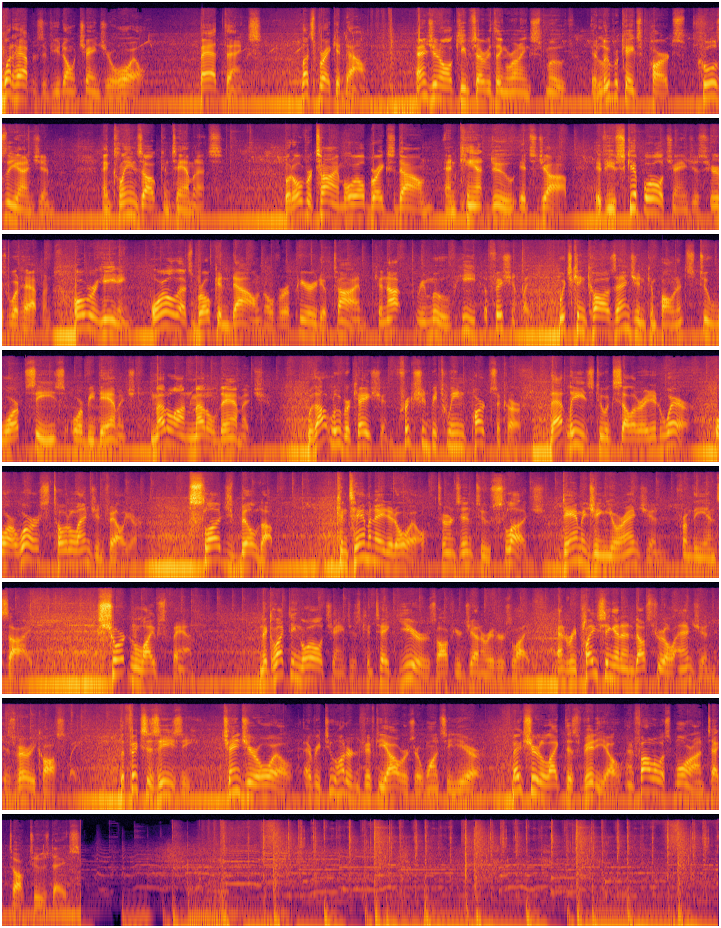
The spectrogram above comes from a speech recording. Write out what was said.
What happens if you don't change your oil? Bad things. Let's break it down. Engine oil keeps everything running smooth. It lubricates parts, cools the engine, and cleans out contaminants. But over time, oil breaks down and can't do its job. If you skip oil changes, here's what happens. Overheating. Oil that's broken down over a period of time cannot remove heat efficiently, which can cause engine components to warp, seize, or be damaged. Metal on metal damage. Without lubrication, friction between parts occur. That leads to accelerated wear, or worse, total engine failure. Sludge buildup. Contaminated oil turns into sludge, damaging your engine from the inside. Shorten lifespan. Neglecting oil changes can take years off your generator's life, and replacing an industrial engine is very costly. The fix is easy. Change your oil every 250 hours or once a year. Make sure to like this video and follow us more on Tech Talk Tuesdays.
